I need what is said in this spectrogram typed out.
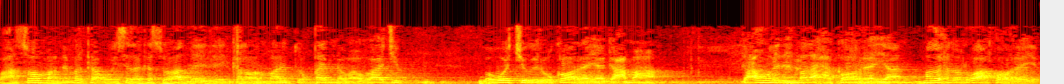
waxaan soo marnay markaan weysada ka soo hadlaynay kala horumarintu qaybna waa waajib. Oo wejigu inuu ka horreeya gacmaha gacmuhu inay madaxa ka horeeyaan madaxuna lugaha ka horeeyo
